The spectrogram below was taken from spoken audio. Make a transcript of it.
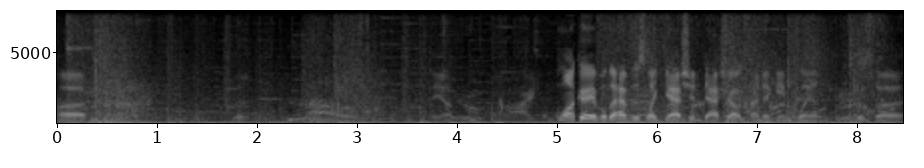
Uh. Blanka able to have this like dash in, dash out kind of game plan with uh,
